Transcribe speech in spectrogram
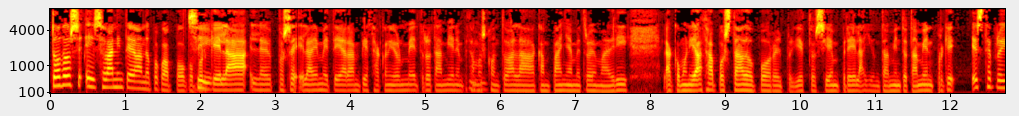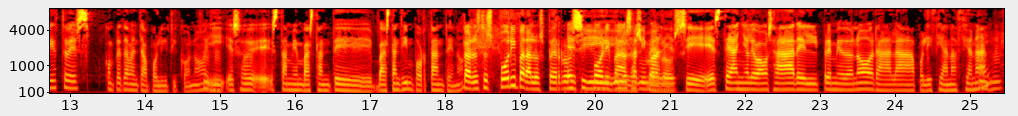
todos eh, se van integrando poco a poco, porque la, la, pues, eh, la MT ahora empieza con el metro también, empezamos con toda la campaña Metro de Madrid. La comunidad ha apostado por el proyecto siempre, el ayuntamiento también, porque este proyecto es completamente apolítico, ¿no? Y eso es también bastante bastante importante, ¿no? Claro, esto es por y para los perros y, los, animales. sí, este año le vamos a dar el premio de honor a la Policía Nacional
